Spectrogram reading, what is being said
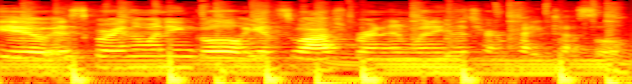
TCU is scoring the winning goal against Washburn and winning the Turnpike Tussle.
